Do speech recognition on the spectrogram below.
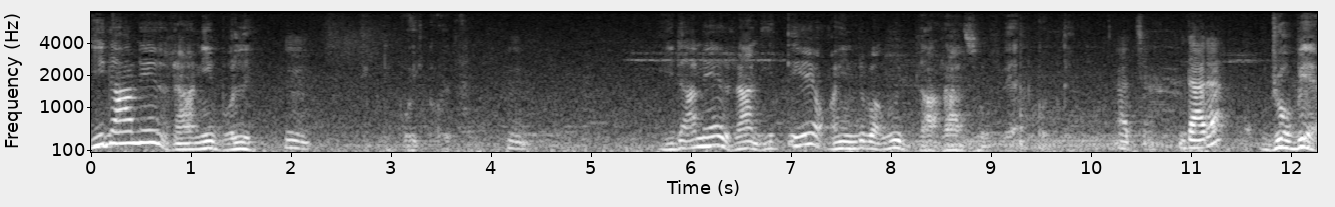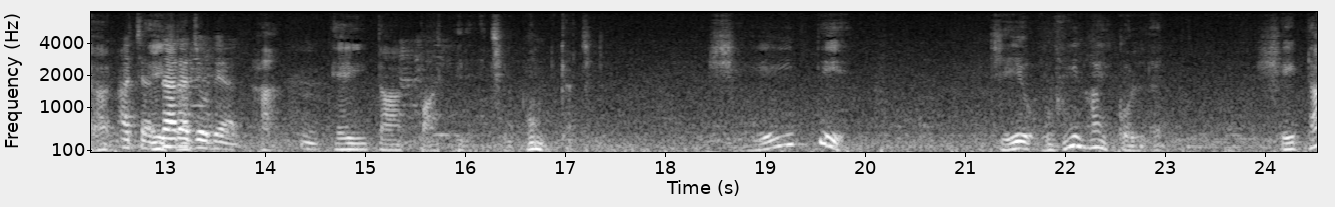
ইরানের রানী বলে একটি বই করলেন ইরানের রানীতে অহিন্দ্রবাবু দ্বারা জোবেয়ার করতেন। আচ্ছা দ্বারা জোবেয়ার আচ্ছা দ্বারা জোবেয়ার। হ্যাঁ এই তার পাখির ছিল ভূমিকা ছিল সেইতে যে অভিনয় করলেন সেটা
